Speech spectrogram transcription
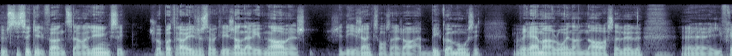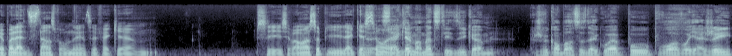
C'est aussi ça qui est le fun. En ligne, c'est je vais pas travailler juste avec les gens de la rive nord, mais j'ai des gens qui sont genre à Bécomo, c'est vraiment loin dans le nord, ça là. Euh, ils feraient pas la distance pour venir. Fait que euh, c'est vraiment ça. Puis la question. c'est à quel moment tu t'es dit comme je veux qu'on bâtisse de quoi pour pouvoir voyager.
